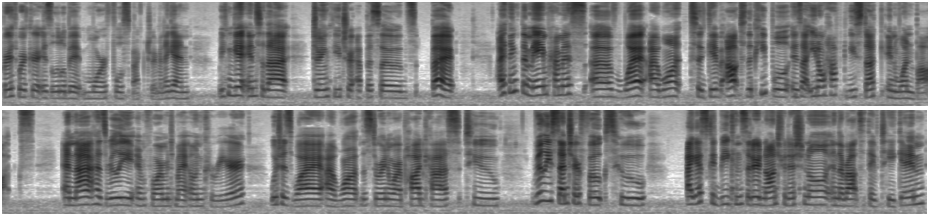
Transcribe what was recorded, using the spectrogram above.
birth worker is a little bit more full spectrum. And again, we can get into that during future episodes, but I think the main premise of what I want to give out to the people is that you don't have to be stuck in one box. And that has really informed my own career which is why I want the StoryNoir podcast to really center folks who I guess could be considered non traditional in the routes that they've taken.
